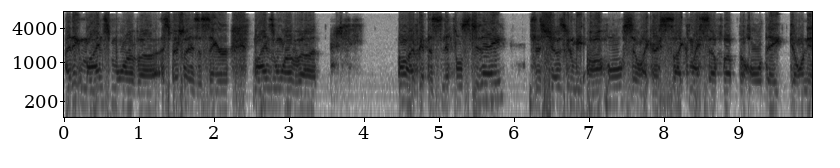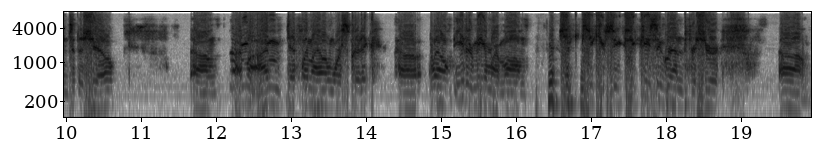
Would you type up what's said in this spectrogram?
I think mine's more of a, especially as a singer, mine's more of a, oh, I've got the sniffles today this show's gonna be awful, so like I psych myself up the whole day going into the show. Um, I'm I'm definitely my own worst critic. Uh, well, either me or my mom. she, she keeps she, she keeps me grounded for sure. Um,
